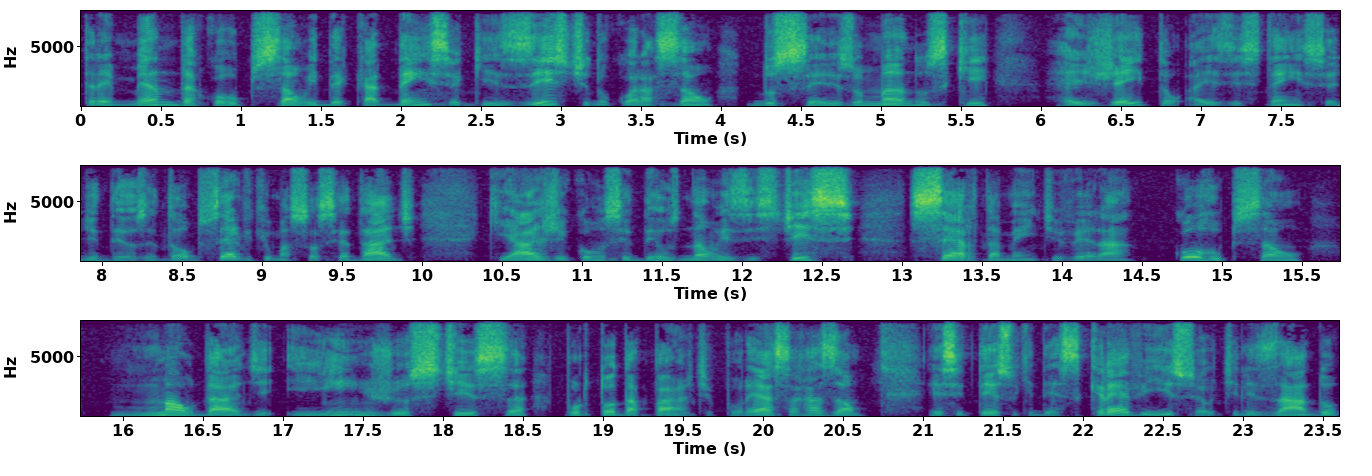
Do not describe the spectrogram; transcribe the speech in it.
tremenda corrupção e decadência que existe no coração dos seres humanos que rejeitam a existência de Deus. Então, observe que uma sociedade que age como se Deus não existisse, certamente verá corrupção, maldade e injustiça por toda parte. Por essa razão, esse texto que descreve isso é utilizado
